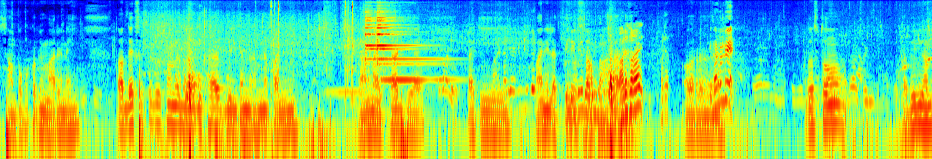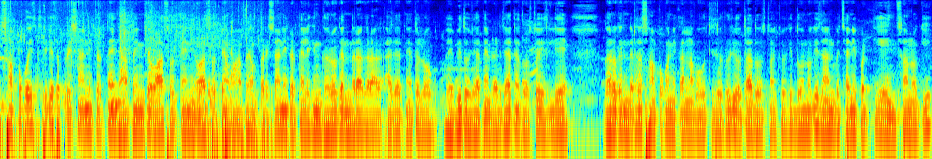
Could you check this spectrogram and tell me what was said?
सांपों को कभी मारे नहीं। तो आप देख सकते हैं दोस्तों हमें बिल दिखाया है बिल के अंदर हमने पानी डालना स्टार्ट किया है ताकि पानी लगती है तो सांप बाहर आ जाए। और दोस्तों कभी भी हम सांपों को इस तरीके से परेशानी करते हैं जहाँ पे इनके वास होते हैं निवास होते हैं वहाँ पे हम परेशानी करते हैं लेकिन घरों के अंदर अगर आ आ जाते हैं तो लोग भयभीत हो जाते हैं डर जाते हैं दोस्तों इसलिए घरों के अंदर से सांपों को निकालना बहुत ही ज़रूरी होता है दोस्तों क्योंकि दोनों की जान बचानी पड़ती है इंसानों की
